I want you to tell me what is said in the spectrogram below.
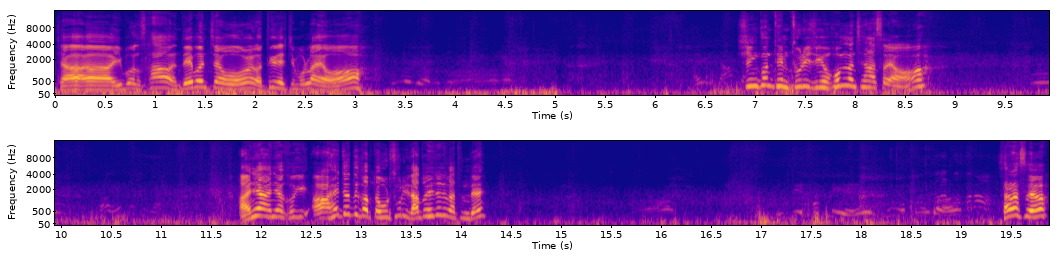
자 이번 사, 네 번째 홀 어떻게 될지 몰라요. 신군 팀 둘이 지금 홈런 쳐놨어요. 아니야 아니야. 거기 아 해저드가 없다. 우리 둘이 나도 해저드 같은데? 살았어요?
